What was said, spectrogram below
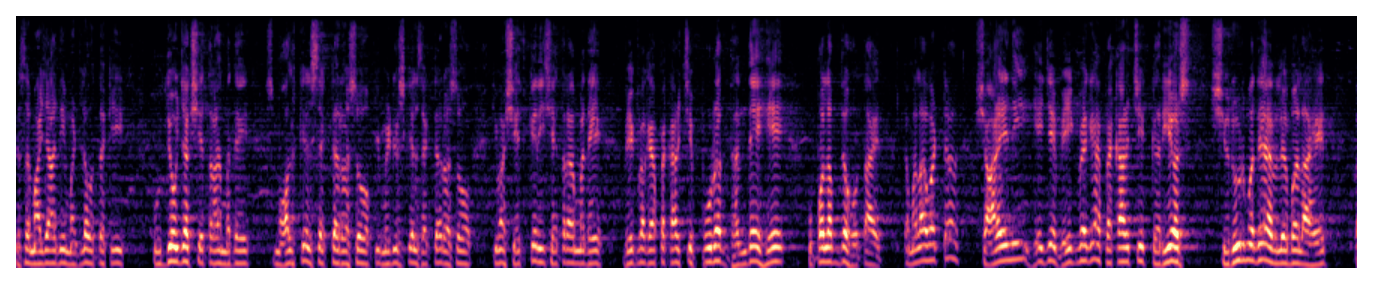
जसं माझ्या आधी म्हटलं होतं की उद्योजक क्षेत्रामध्ये स्मॉल स्केल सेक्टर असो की मिडल स्केल सेक्टर असो किंवा शेतकरी क्षेत्रामध्ये वेगवेगळ्या प्रकारचे पूरक धंदे हे उपलब्ध होत आहेत. तर मला वाटतं शाळेनी हे जे वेगवेगळ्या प्रकारचे करिअर्स शिरूरमध्ये अवेलेबल आहेत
